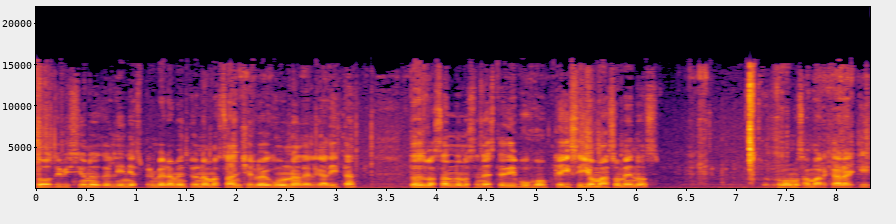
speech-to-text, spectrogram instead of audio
dos divisiones de líneas, primeramente una más ancha y luego una delgadita. Entonces basándonos en este dibujo que hice yo más o menos, lo vamos a marcar aquí.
